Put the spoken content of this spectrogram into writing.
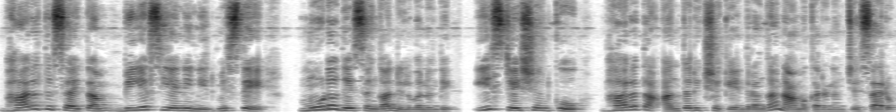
భారత్ సైతం బిఎస్ఏని నిర్మిస్తే మూడో దేశంగా నిలవనుంది. ఈ స్టేషన్కు భారత అంతరిక్ష కేంద్రంగా నామకరణం చేశారు.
